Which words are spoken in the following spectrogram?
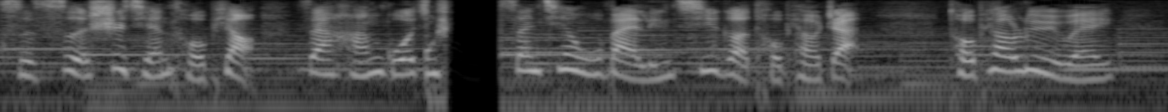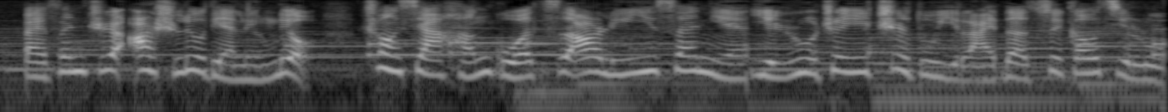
此次事前投票在韩国三千五百零七个投票站，投票率为百分之二十六点零六，创下韩国自二零一三年引入这一制度以来的最高纪录。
